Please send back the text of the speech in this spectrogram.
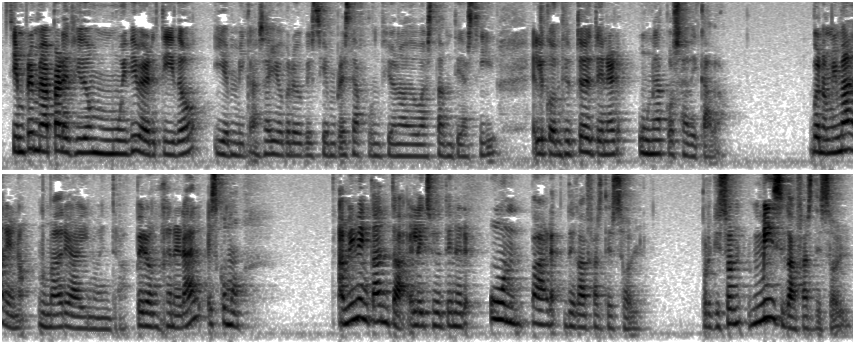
siempre me ha parecido muy divertido y en mi casa yo creo que siempre se ha funcionado bastante así el concepto de tener una cosa de cada. Bueno, mi madre no, mi madre ahí no entra, pero en general es como, a mí me encanta el hecho de tener un par de gafas de sol, porque son mis gafas de sol.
